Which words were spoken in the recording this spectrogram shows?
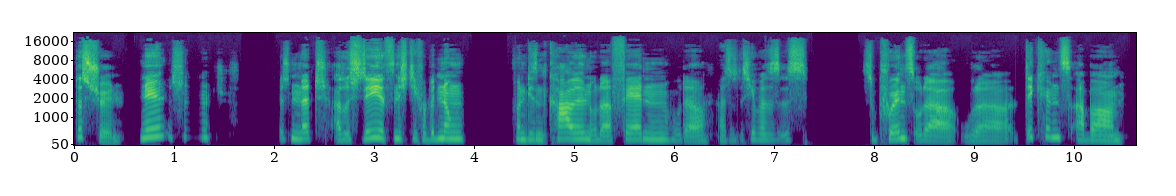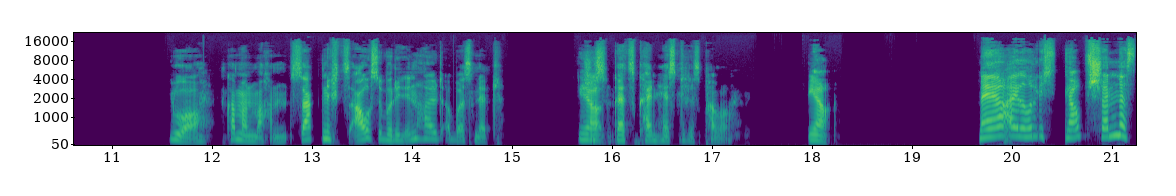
Das ist schön. Nee, ist, ist nett. Also ich sehe jetzt nicht die Verbindung von diesen Kabeln oder Fäden oder was weiß ich, was es ist, zu Prince oder, oder Dickens, aber ja, kann man machen. Es sagt nichts aus über den Inhalt, aber ist nett. Ja, Es ist jetzt kein hässliches Cover. ja. Naja, also ich glaube schon, dass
